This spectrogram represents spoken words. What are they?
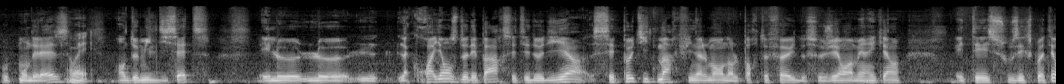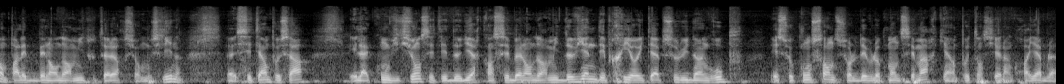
groupe Mondelez, ouais. en 2017. Et le, le, la croyance de départ, c'était de dire ces petites marques finalement dans le portefeuille de ce géant américain étaient sous-exploitées. On parlait de Belle Endormie tout à l'heure sur Mousseline. Euh, c'était un peu ça. Et la conviction, c'était de dire quand ces Belles Endormies deviennent des priorités absolues d'un groupe et se concentrent sur le développement de ces marques, il y a un potentiel incroyable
